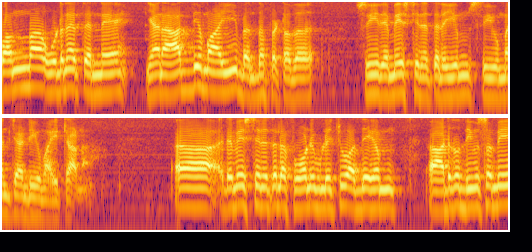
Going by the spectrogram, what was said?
വന്ന ഉടനെ തന്നെ ഞാൻ ആദ്യമായി ബന്ധപ്പെട്ടത് ശ്രീ രമേശ് ചെന്നിത്തലയും ശ്രീ ഉമ്മൻചാണ്ടിയുമായിട്ടാണ്. രമേശ് ചെന്നിത്തല ഫോണിൽ വിളിച്ചു. അദ്ദേഹം അടുത്ത ദിവസമേ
